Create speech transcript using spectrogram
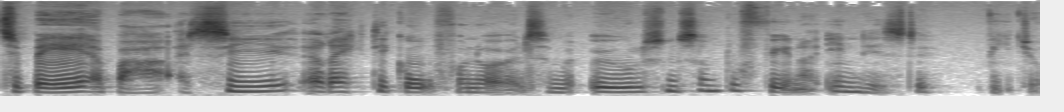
Tilbage er bare at sige, at rigtig god fornøjelse med øvelsen, som du finder i næste video.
